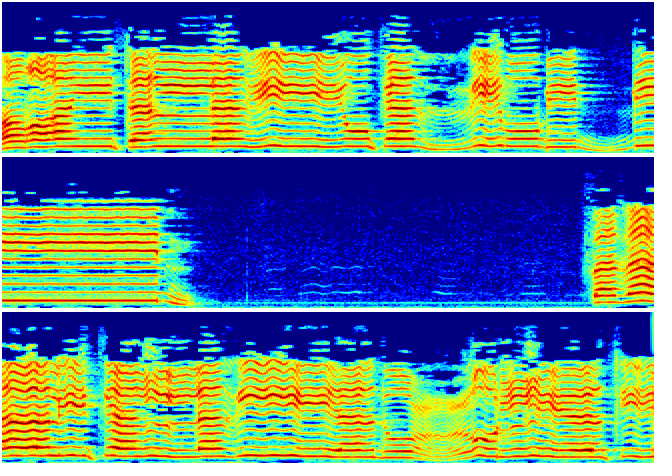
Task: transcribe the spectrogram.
أرأيت الذي يكذب بالدين؟ فذلك الذي يدع اليتيم.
